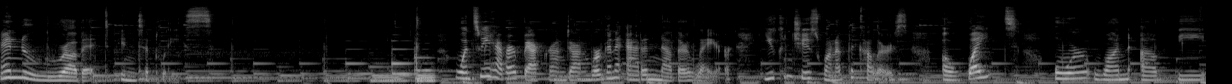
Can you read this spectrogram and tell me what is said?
and rub it into place. Once we have our background done, we're gonna add another layer. You can choose one of the colors, a white or one of the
